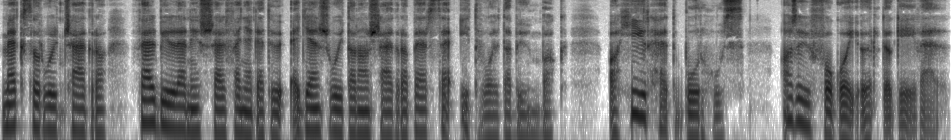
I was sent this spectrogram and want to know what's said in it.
megszorultságra, felbillenéssel fenyegető egyensúlytalanságra persze itt volt a bűnbak, a hírhet Burhusz, az ő fogoly ördögével.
